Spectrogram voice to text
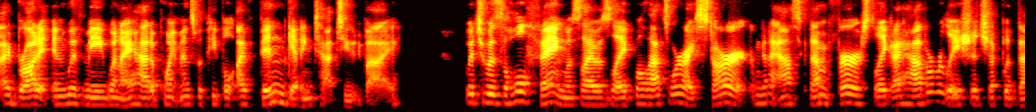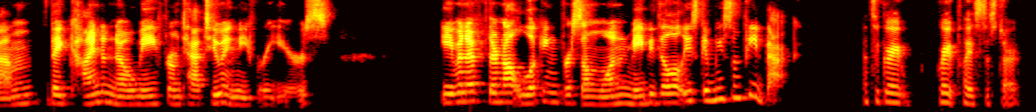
i brought it in with me when i had appointments with people i've been getting tattooed by which was the whole thing was i was like well that's where i start i'm going to ask them first like i have a relationship with them they kind of know me from tattooing me for years even if they're not looking for someone, maybe they'll at least give me some feedback. That's a great, great place to start.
